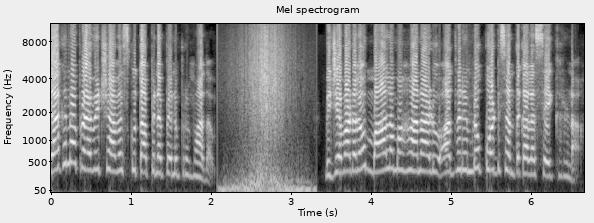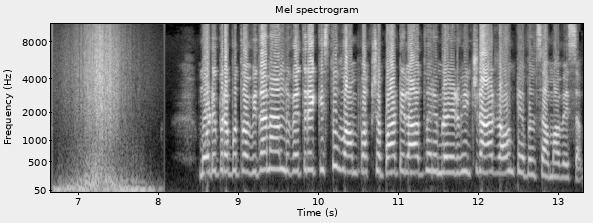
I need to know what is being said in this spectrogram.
గగన ప్రైవేట్ ట్రావెల్స్కు తప్పిన పెను ప్రమాదం. విజయవాడలో మాల మహానాడు ఆధ్వర్యంలో కోటి సంతకాల సేకరణ. మోడీ ప్రభుత్వ విధానాలను వ్యతిరేకిస్తూ వామపక్ష పార్టీల ఆధ్వర్యంలో నిర్వహించిన రౌండ్ టేబుల్ సమావేశం.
